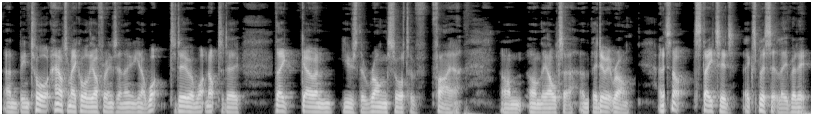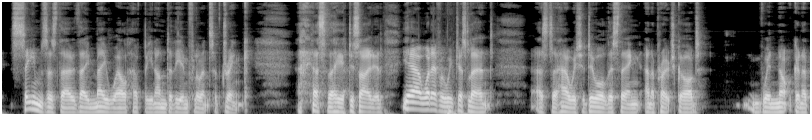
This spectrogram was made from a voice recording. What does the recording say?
and been taught how to make all the offerings and you know what to do and what not to do, they go and use the wrong sort of fire on on the altar, and they do it wrong. And it's not stated explicitly, but it seems as though they may well have been under the influence of drink as they decided, yeah, whatever we've just learned as to how we should do all this thing and approach God, we're not going to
